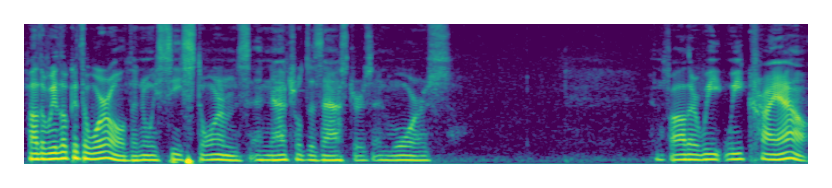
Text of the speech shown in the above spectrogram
Father, we look at the world and we see storms and natural disasters and wars. And Father, we, we cry out.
